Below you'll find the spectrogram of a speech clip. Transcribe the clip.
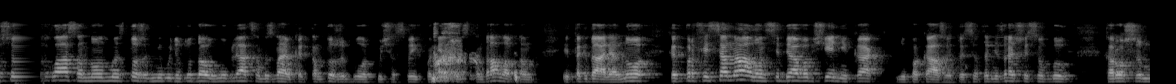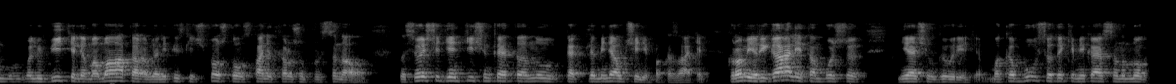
все классно, но мы тоже не будем туда углубляться. Мы знаем, как там тоже было куча своих моментов, скандалов там и так далее. Но как профессионал он себя вообще никак не показывает. То есть это не значит, что если он был хорошим любителем, аматором, олимпийский чемпион, что он станет хорошим профессионалом. На сегодняшний день Тищенко это, ну, как для меня вообще не показатель. Кроме регалий, там больше не о чем говорить. Макабу все-таки, мне кажется, намного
